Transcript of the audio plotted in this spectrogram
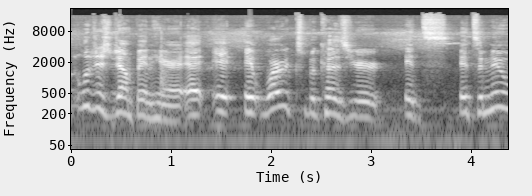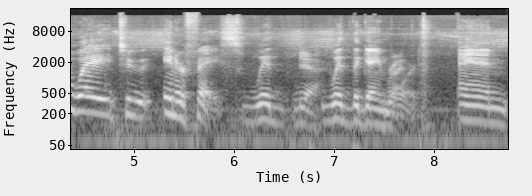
we'll, we'll just jump in here. It, it, it works because you're it's it's a new way to interface with Yeah. with the game Right. board and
